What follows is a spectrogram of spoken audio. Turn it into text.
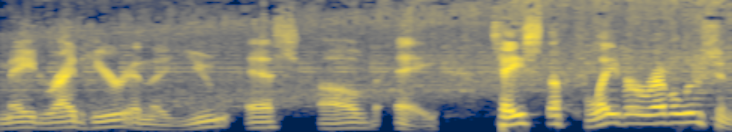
made right here in the US of A. Taste the flavor revolution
